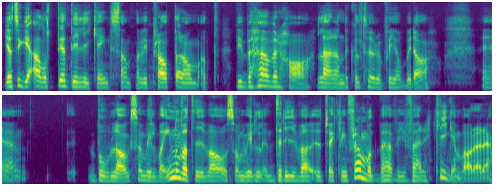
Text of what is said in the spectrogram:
jag tycker alltid att det är lika intressant när vi pratar om att vi behöver ha lärandekulturer på jobb idag. Eh, bolag som vill vara innovativa och som vill driva utveckling framåt behöver ju verkligen vara det.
